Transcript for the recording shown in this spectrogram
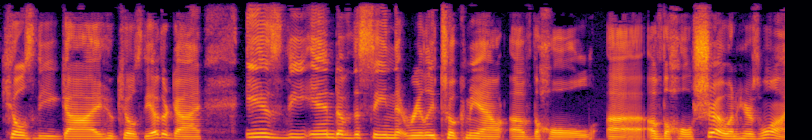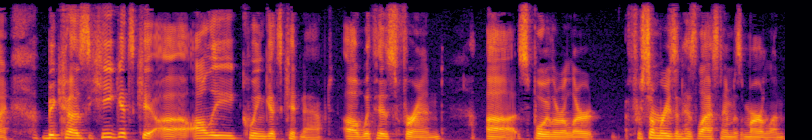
kills the guy who kills the other guy, is the end of the scene that really took me out of the whole uh, of the whole show, and here's why: because he gets ki- uh, Ollie Queen gets kidnapped uh, with his friend. Uh, spoiler alert: for some reason, his last name is Merlyn.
